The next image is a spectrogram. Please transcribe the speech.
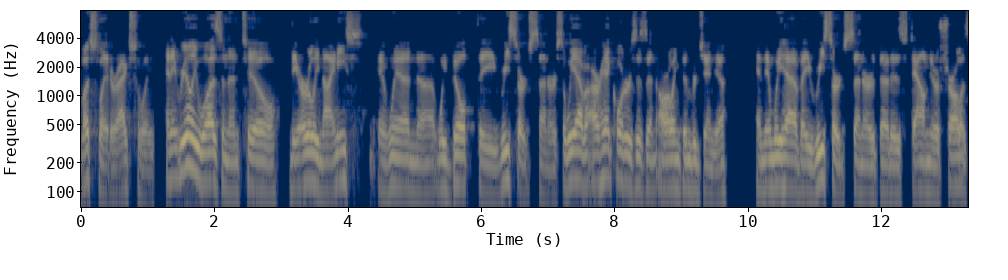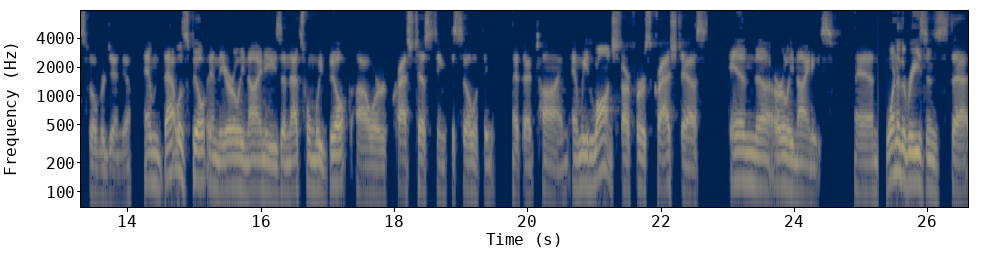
much later actually. And it really wasn't until the early 90s and when uh, we built the research center. So we have our headquarters is in Arlington, Virginia. And then we have a research center that is down near Charlottesville, Virginia. And that was built in the early 90s. And that's when we built our crash testing facility at that time. And we launched our first crash test in the early 90s. And one of the reasons that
